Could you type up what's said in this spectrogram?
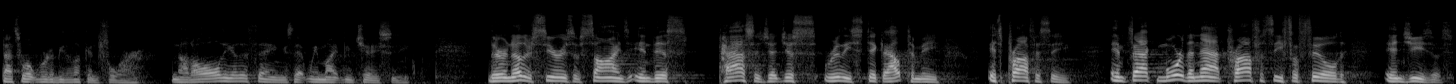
That's what we're to be looking for not all the other things that we might be chasing. There are another series of signs in this passage that just really stick out to me. It's prophecy. In fact, more than that, prophecy fulfilled in Jesus.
